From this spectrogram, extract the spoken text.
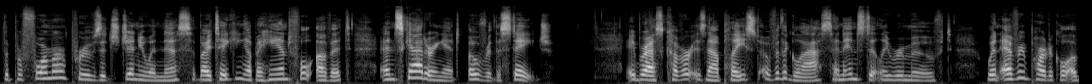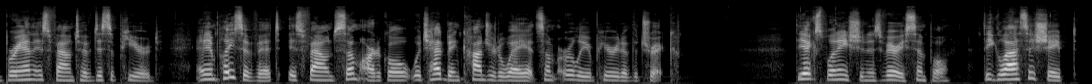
The performer proves its genuineness by taking up a handful of it and scattering it over the stage. A brass cover is now placed over the glass, and instantly removed, when every particle of bran is found to have disappeared, and in place of it is found some article which had been conjured away at some earlier period of the trick. The explanation is very simple. The glass is shaped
